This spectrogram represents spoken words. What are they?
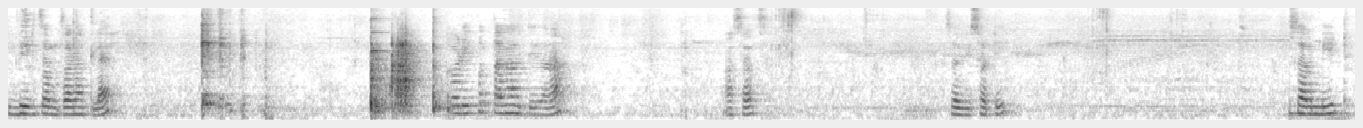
दीड चमचा घातलाय. कढीपत्ता घालते जरा. असाच. चवीसाठी. सर मीठ.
